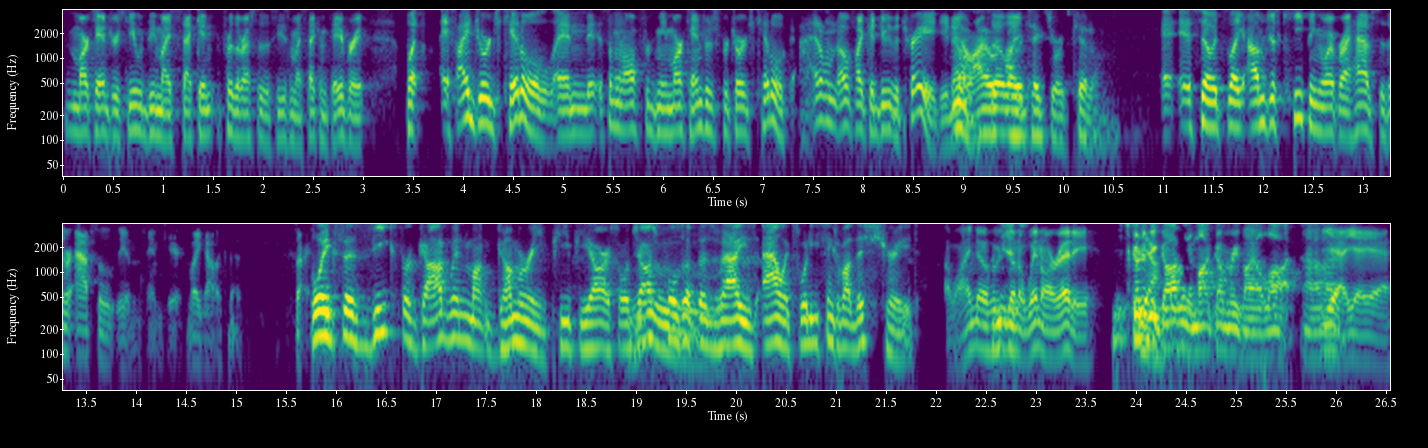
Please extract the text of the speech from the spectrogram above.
Mark Andrews. He would be my second for the rest of the season, my second favorite. But if I George Kittle and someone offered me Mark Andrews for George Kittle, I don't know if I could do the trade. You know, no, I, so, like, I would take George Kittle. So it's like I'm just keeping whoever I have, so they're absolutely in the same tier, like Alex said. Sorry. Blake says Zeke for Godwin Montgomery PPR. So while Josh Ooh. pulls up those values, Alex, what do you think about this trade? Oh, I know who's going to win already. It's going to yeah. be Godwin and Montgomery by a lot. Uh, yeah, yeah, yeah.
